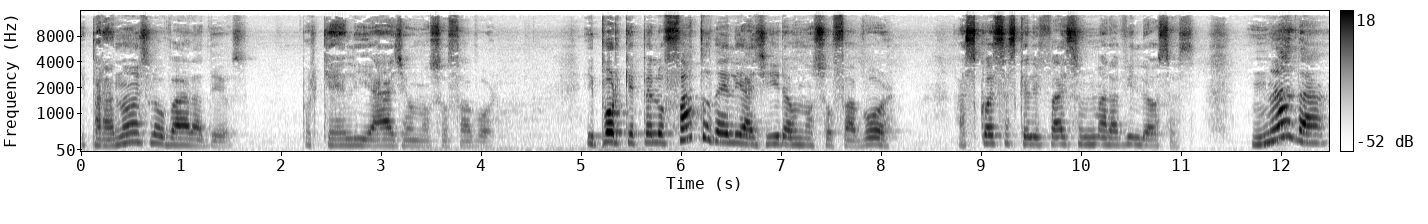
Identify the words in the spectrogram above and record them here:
e para nós louvar a Deus, porque Ele age ao nosso favor. E porque pelo fato dele agir ao nosso favor, as coisas que ele faz são maravilhosas. Nada,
